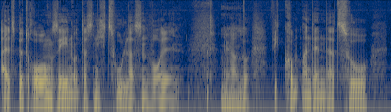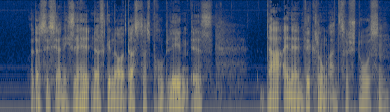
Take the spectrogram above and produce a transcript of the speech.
als Bedrohung sehen und das nicht zulassen wollen. Mhm. Ja, also wie kommt man denn dazu, weil das ist ja nicht selten, dass genau das das Problem ist, da eine Entwicklung anzustoßen.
